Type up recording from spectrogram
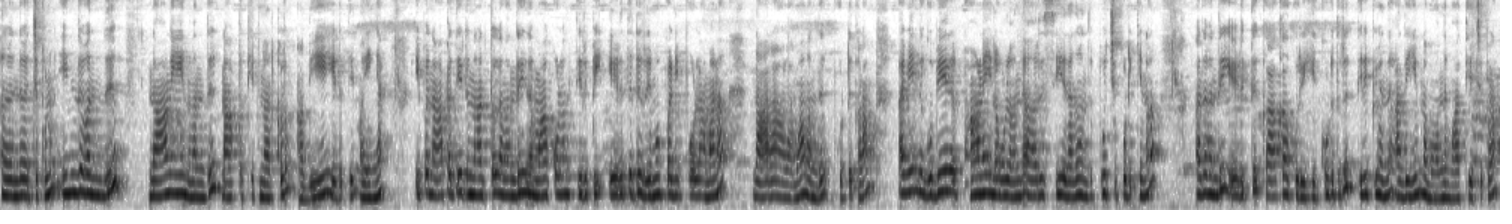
வந்து வச்சுக்கணும். இந்த வந்து நாணயம் வந்து நாற்பத்தி எட்டு நாட்களும் அதே இடத்தில் வைங்க. இப்போ நாற்பத்தி எட்டு நாட்களில் வந்து இந்த மாக்கோளம் திருப்பி எடுத்துகிட்டு ரிமூவ் பண்ணி போடலாமான்னா தாராளமாக வந்து போட்டுக்கலாம். அதே இந்த குபேரர் பானையில் உள்ள வந்து அரிசி ஏதாவது வந்து பூச்சி பிடிக்குன்னா அதை வந்து எடுத்து காக்கா குருவிக்கு கொடுத்துட்டு திருப்பி வந்து அதையும் நம்ம வந்து மாற்றி வச்சுக்கலாம்.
